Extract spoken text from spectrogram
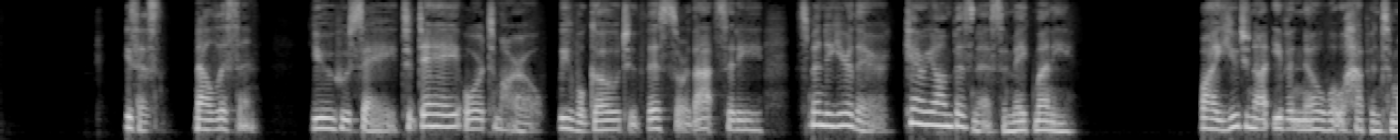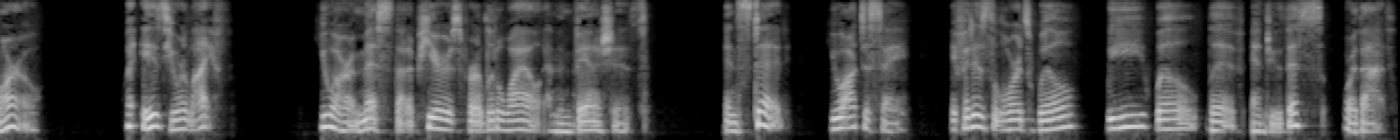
He says, Now listen, you who say, Today or tomorrow we will go to this or that city, spend a year there, carry on business, and make money. Why, you do not even know what will happen tomorrow. What is your life? You are a mist that appears for a little while and then vanishes. Instead, you ought to say, if it is the Lord's will, we will live and do this or that.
